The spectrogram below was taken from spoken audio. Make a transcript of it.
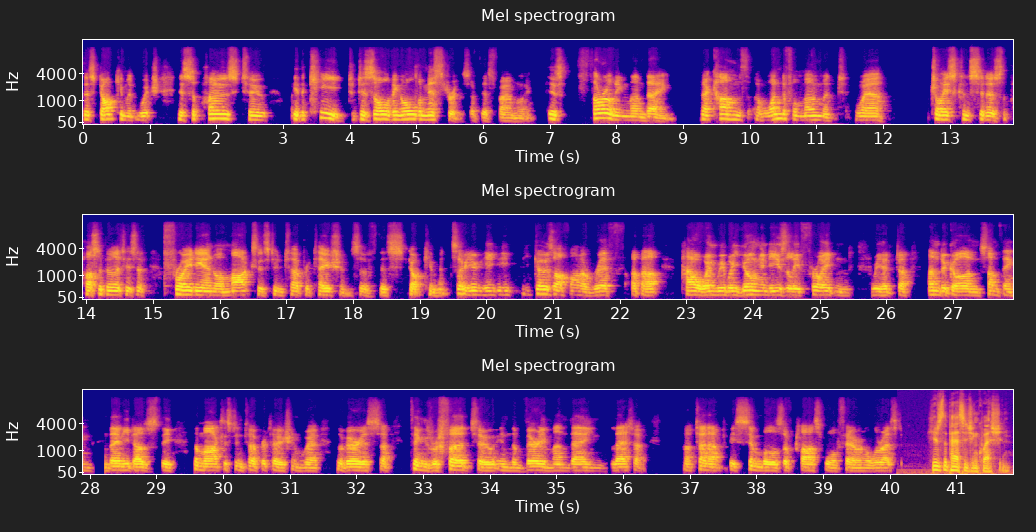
this document which is supposed to be the key to dissolving all the mysteries of this family, is thoroughly mundane, there comes a wonderful moment where Joyce considers the possibilities of Freudian or Marxist interpretations of this document. So he, he, he goes off on a riff about how, when we were young and easily frightened, we had uh, undergone something. Then he does the, the Marxist interpretation where the various uh, things referred to in the very mundane letter Uh, turn out to be symbols of class warfare and all the rest. Here's the passage in question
